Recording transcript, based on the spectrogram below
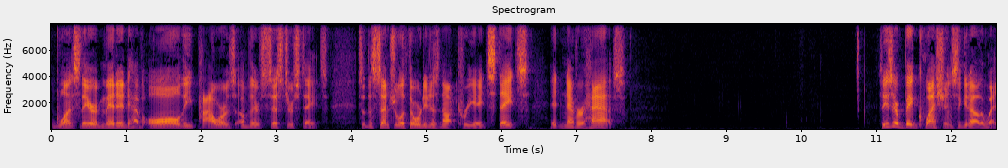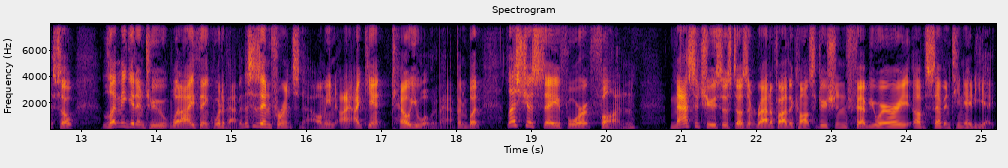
once they are admitted, have all the powers of their sister states. So the central authority does not create states, it never has. These are big questions to get out of the way. So let me get into what I think would have happened. This is inference now. I mean, I, I can't tell you what would have happened, but let's just say for fun, Massachusetts doesn't ratify the Constitution in February of 1788.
